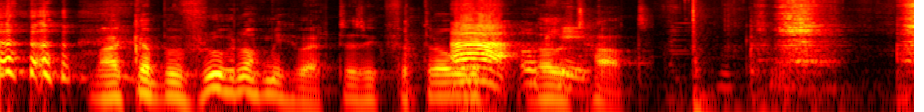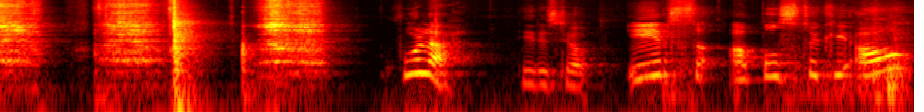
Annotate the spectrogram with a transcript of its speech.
maar ik heb er vroeger nog mee gewerkt, dus ik vertrouw ah, dat het gaat. Voilà, hier is jouw eerste appelstukje al.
